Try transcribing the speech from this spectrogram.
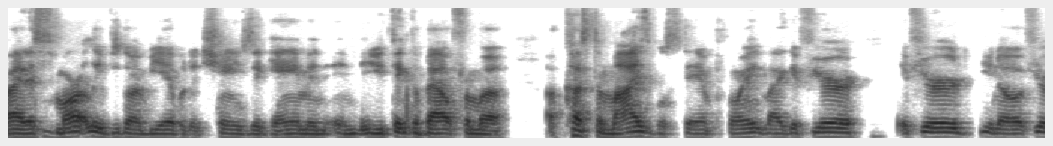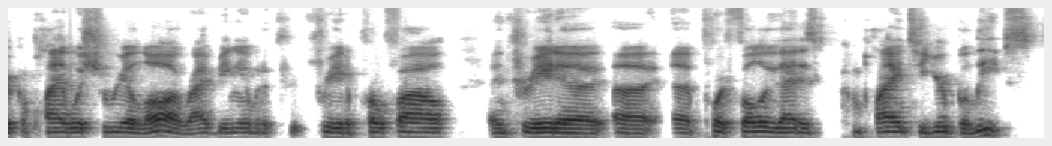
right? A mm-hmm. SmartLeaf is going to be able to change the game. And, and you think about from a, a customizable standpoint, like if you're, if you're, you know, if you're compliant with Sharia law, right, being able to create a profile and create a, a, a portfolio that is compliant to your beliefs,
